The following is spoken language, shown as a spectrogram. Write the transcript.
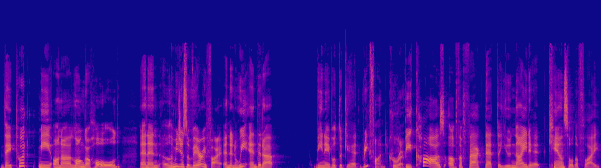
they put me on a longer hold, and then uh, let me just verify, and then we ended up being able to get refund. Correct. Because of the fact that the United canceled the flight,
